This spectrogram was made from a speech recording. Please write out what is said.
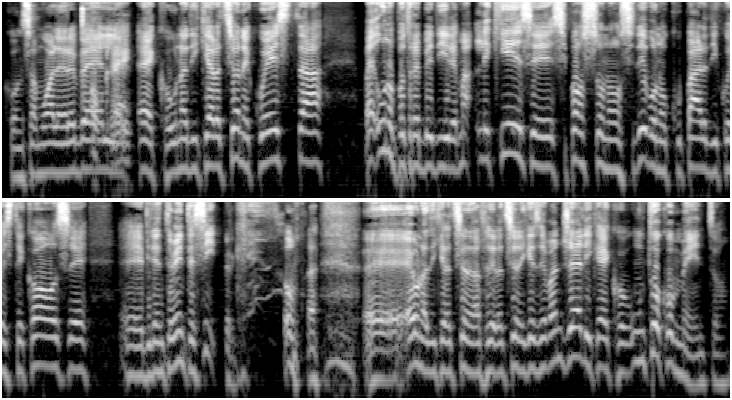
con Samuele Rebelle. Okay. Ecco, una dichiarazione questa Beh, uno potrebbe dire, ma le chiese si possono, si devono occupare di queste cose? Eh, evidentemente sì, perché insomma, eh, è una dichiarazione della Federazione di Chiese Evangeliche. Ecco, un tuo commento.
